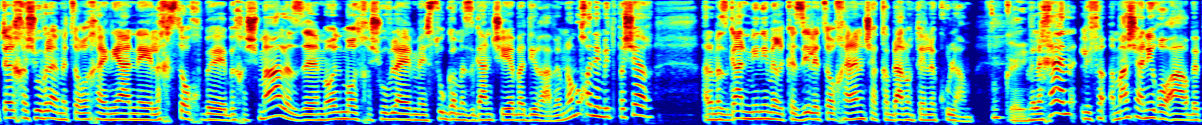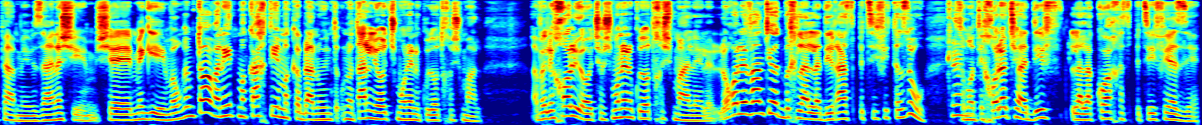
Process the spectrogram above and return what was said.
יותר חשוב להם לצורך העניין אה, לחסוך בחשמל, אז אה, מאוד מאוד חשוב להם אה, סוג המזגן שיהיה בדירה, והם לא מוכנים להתפשר על מזגן מיני מרכזי לצורך העניין שהקבלן נותן לכולם. אוקיי. Okay. ולכן, מה שאני רואה הרבה פעמים זה אנשים שמגיעים ואומרים, טוב, אני התמקחתי עם הקבלן, הוא נתן לי עוד שמונה נקודות חשמל. אבל יכול להיות שהשמונה נקודות חשמל האלה לא רלוונטיות בכלל לדירה הספציפית הזו. כן. זאת אומרת, יכול להיות שעדיף ללקוח הספציפי הזה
